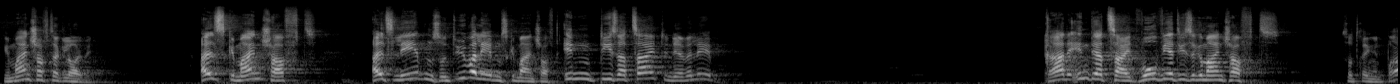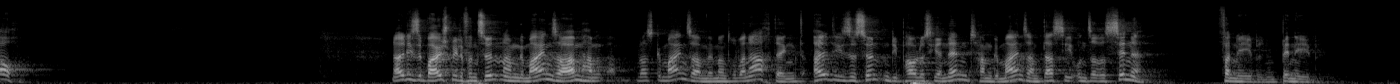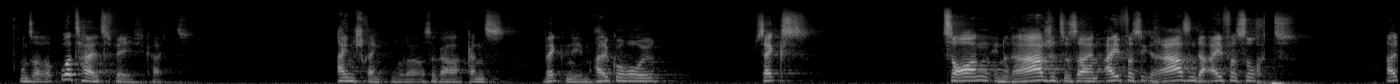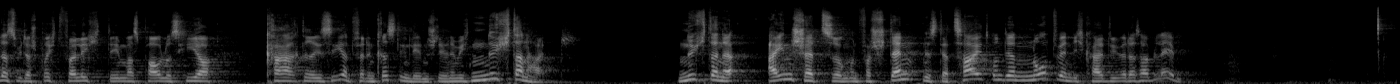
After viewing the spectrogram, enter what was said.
Gemeinschaft der Gläubigen. Als Gemeinschaft, als Lebens- und Überlebensgemeinschaft in dieser Zeit, in der wir leben. Gerade in der Zeit, wo wir diese Gemeinschaft so dringend brauchen. Und all diese Beispiele von Sünden haben gemeinsam, haben was gemeinsam, wenn man darüber nachdenkt. All diese Sünden, die Paulus hier nennt, haben gemeinsam, dass sie unsere Sinne vernebeln und benebeln. Unsere Urteilsfähigkeit einschränken oder sogar ganz wegnehmen. Alkohol, Sex, Zorn, in Rage zu sein, Eifers rasende Eifersucht, all das widerspricht völlig dem, was Paulus hier charakterisiert für den christlichen Lebensstil, nämlich Nüchternheit. Nüchterne Einschätzung und Verständnis der Zeit und der Notwendigkeit, wie wir deshalb leben.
